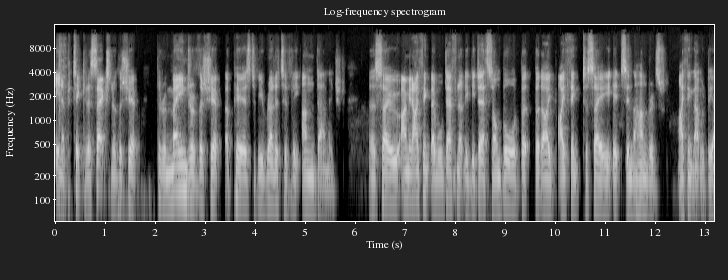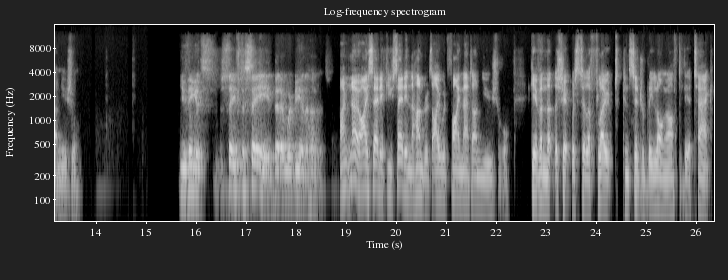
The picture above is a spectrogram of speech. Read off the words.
in a particular section of the ship, the remainder of the ship appears to be relatively undamaged. Uh, so, I mean, I think there will definitely be deaths on board, but but I I think to say it's in the hundreds, I think that would be unusual. You think it's safe to say that it would be in the hundreds? I'm no. I said if you said in the hundreds, I would find that unusual given that the ship was still afloat considerably long after the attack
